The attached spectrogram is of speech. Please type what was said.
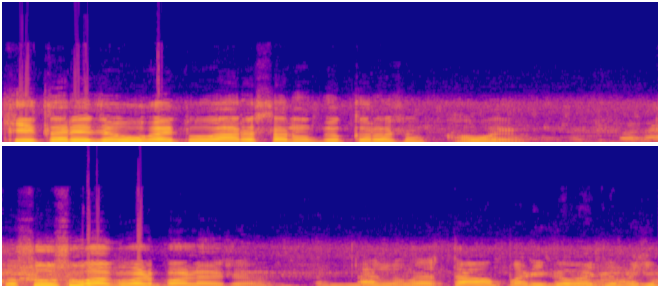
ખેતરે જવું હોય તો આ રસ્તાનો ઉપયોગ કરો છો? હોય તો શું શું અગવડ પડે છે? આ રસ્તામાં પડી ગયો એટલે પછી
